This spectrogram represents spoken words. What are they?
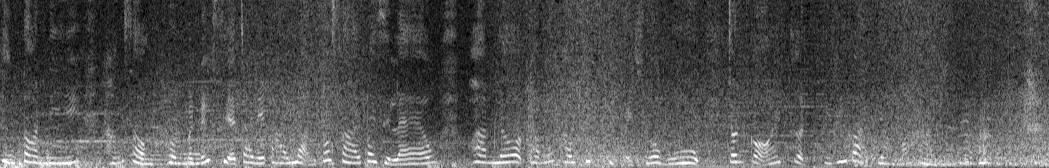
ถึงตอนนี้ทั้งสองคนมันนึกเสียใจในภายหลังก็สายไปเสียแล้ว ความโลภทำให้เขาคิดผิดไปชั่ววูบจนก่อให้เกิดภัยพิบัติอย่างมหันต์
